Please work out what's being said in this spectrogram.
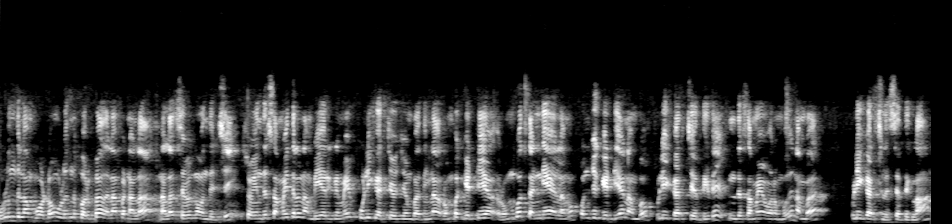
உளுந்துலாம் போட்டோம் உளுந்து பருப்பு அதெல்லாம் இப்போ நல்லா நல்லா சிவகம் வந்துச்சு ஸோ இந்த சமயத்தில் நம்ம ஏற்கனவே புளி கரைச்சி வச்சோம் பார்த்தீங்கன்னா ரொம்ப கெட்டியாக ரொம்ப தண்ணியாக இல்லாமல் கொஞ்சம் கெட்டியாக நம்ம புளி கரைச்சி எடுத்துக்கிட்டு இந்த சமயம் வரும்போது நம்ம புளி கரைச்சல் சேர்த்துக்கலாம்.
